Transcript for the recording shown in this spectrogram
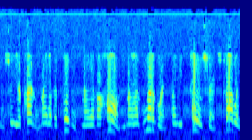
can insure your apartment. You might have a business. You might have a home. You might have loved ones. You might need pet insurance, traveling.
